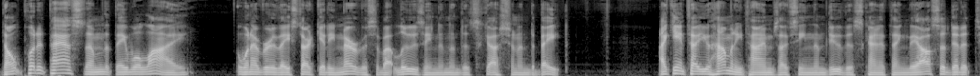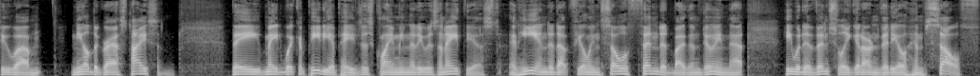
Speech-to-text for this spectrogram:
Don't put it past them that they will lie whenever they start getting nervous about losing in the discussion and debate. I can't tell you how many times I've seen them do this kind of thing. They also did it to um, Neil deGrasse Tyson. They made Wikipedia pages claiming that he was an atheist, and he ended up feeling so offended by them doing that he would eventually get on video himself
